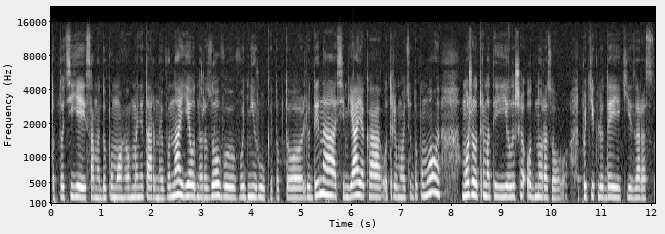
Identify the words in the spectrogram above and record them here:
тобто цієї саме допомоги гуманітарної, вона є одноразовою в одні руки. Тобто людина, сім'я, яка отримує цю допомогу, може отримати її лише одноразово. Потік людей, які зараз,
